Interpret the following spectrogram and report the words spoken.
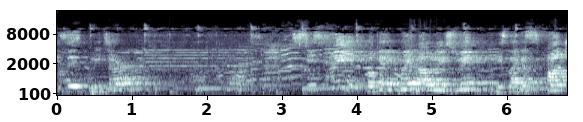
Is it bitter? It's sweet. Okay, kuih bahulu is sweet. It's like a sponge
